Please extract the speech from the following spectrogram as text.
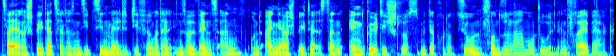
Zwei Jahre später, 2017, meldet die Firma dann Insolvenz an und ein Jahr später ist dann endgültig Schluss mit der Produktion von Solarmodulen in Freiberg.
